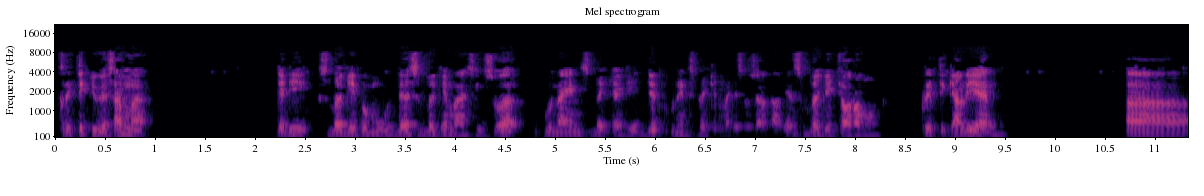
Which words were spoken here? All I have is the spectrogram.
Kritik juga sama jadi sebagai pemuda, sebagai mahasiswa, gunain sebaiknya gadget, gunain sebaiknya media sosial kalian sebagai corong kritik kalian. Uh,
